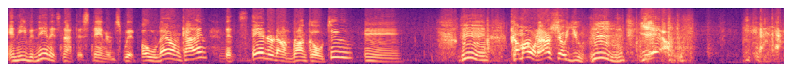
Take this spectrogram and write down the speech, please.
And even then, it's not the standard split fold-down kind that's standard on Bronco 2. Hmm. Hmm. Come on, I'll show you. Hmm. Yeah.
